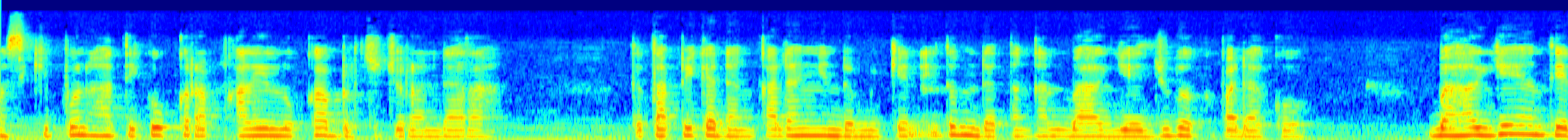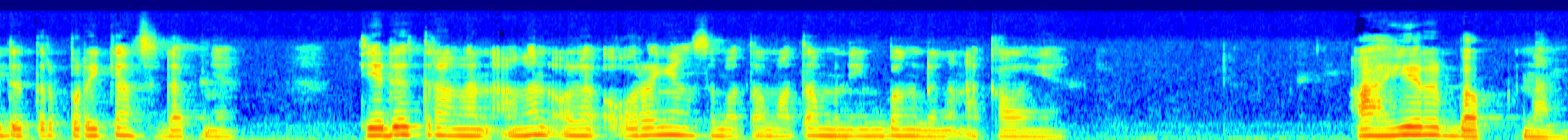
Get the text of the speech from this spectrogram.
meskipun hatiku kerap kali luka bercucuran darah. Tetapi kadang-kadang yang demikian itu mendatangkan bahagia juga kepadaku. Bahagia yang tiada terperikan sedapnya. Tiada terangan-angan oleh orang yang semata-mata menimbang dengan akalnya. Akhir bab 6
